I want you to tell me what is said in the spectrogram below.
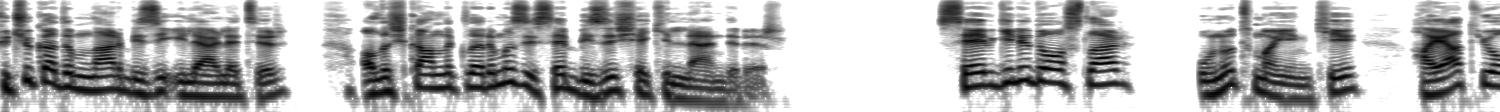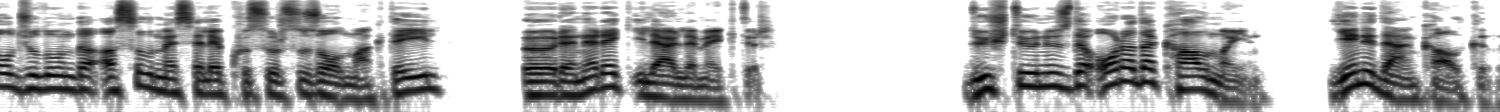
küçük adımlar bizi ilerletir, alışkanlıklarımız ise bizi şekillendirir. Sevgili dostlar, unutmayın ki hayat yolculuğunda asıl mesele kusursuz olmak değil, öğrenerek ilerlemektir. Düştüğünüzde orada kalmayın, yeniden kalkın.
